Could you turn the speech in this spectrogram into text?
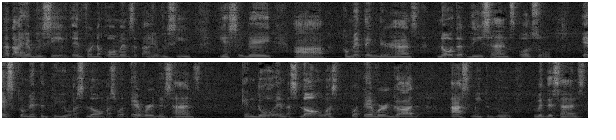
that I have received and for the comments that I have received yesterday, uh, committing their hands. Know that these hands also is committed to you as long as whatever these hands can do and as long as whatever God asked me to do with these hands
